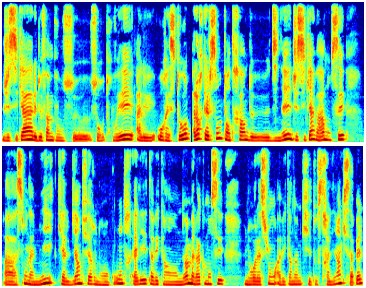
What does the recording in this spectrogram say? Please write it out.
Jessica, les deux femmes vont se, se retrouver, aller au resto. Alors qu'elles sont en train de dîner, Jessica va annoncer à son amie qu'elle vient de faire une rencontre. Elle est avec un homme, elle a commencé une relation avec un homme qui est australien, qui s'appelle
